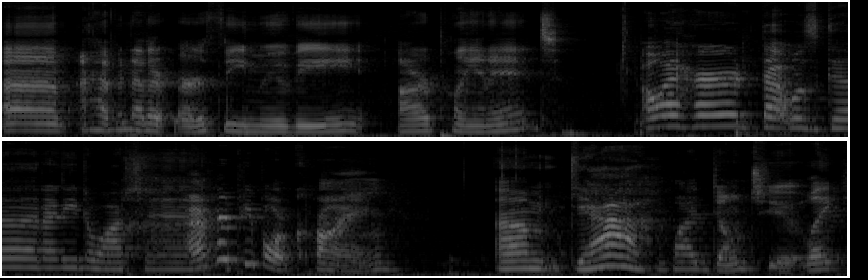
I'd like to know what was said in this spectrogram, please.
um, I have another earthy movie, Our Planet. Oh, I heard that was good. I need to watch it. I've heard people are crying. Um, yeah. Why don't you? Like,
